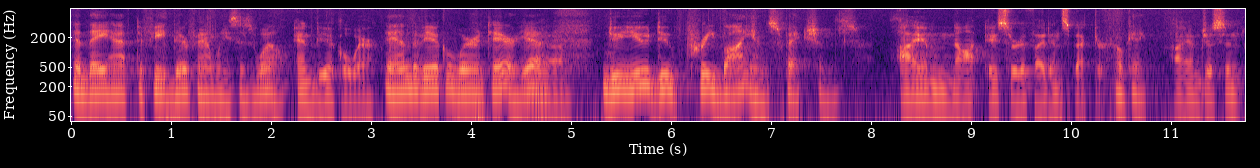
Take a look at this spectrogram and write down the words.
and they have to feed their families as well. And vehicle wear. And the vehicle wear and tear, yeah. Yeah. Do you do pre-buy inspections? I am not a certified inspector. Okay. I am just an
